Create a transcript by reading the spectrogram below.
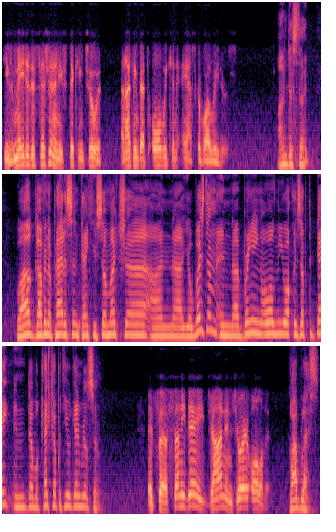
He's made a decision and he's sticking to it. And I think that's all we can ask of our leaders. Understood. Well, Governor Paterson, thank you so much uh, on uh, your wisdom and uh, bringing all New Yorkers up to date. And uh, we'll catch up with you again real soon. It's a sunny day, John. Enjoy all of it. God bless.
